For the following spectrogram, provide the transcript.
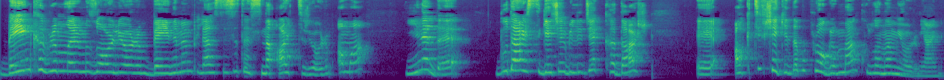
beyin kıvrımlarımı zorluyorum, beynimin plastisitesini arttırıyorum ama yine de bu dersi geçebilecek kadar e, aktif şekilde bu programı ben kullanamıyorum. Yani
